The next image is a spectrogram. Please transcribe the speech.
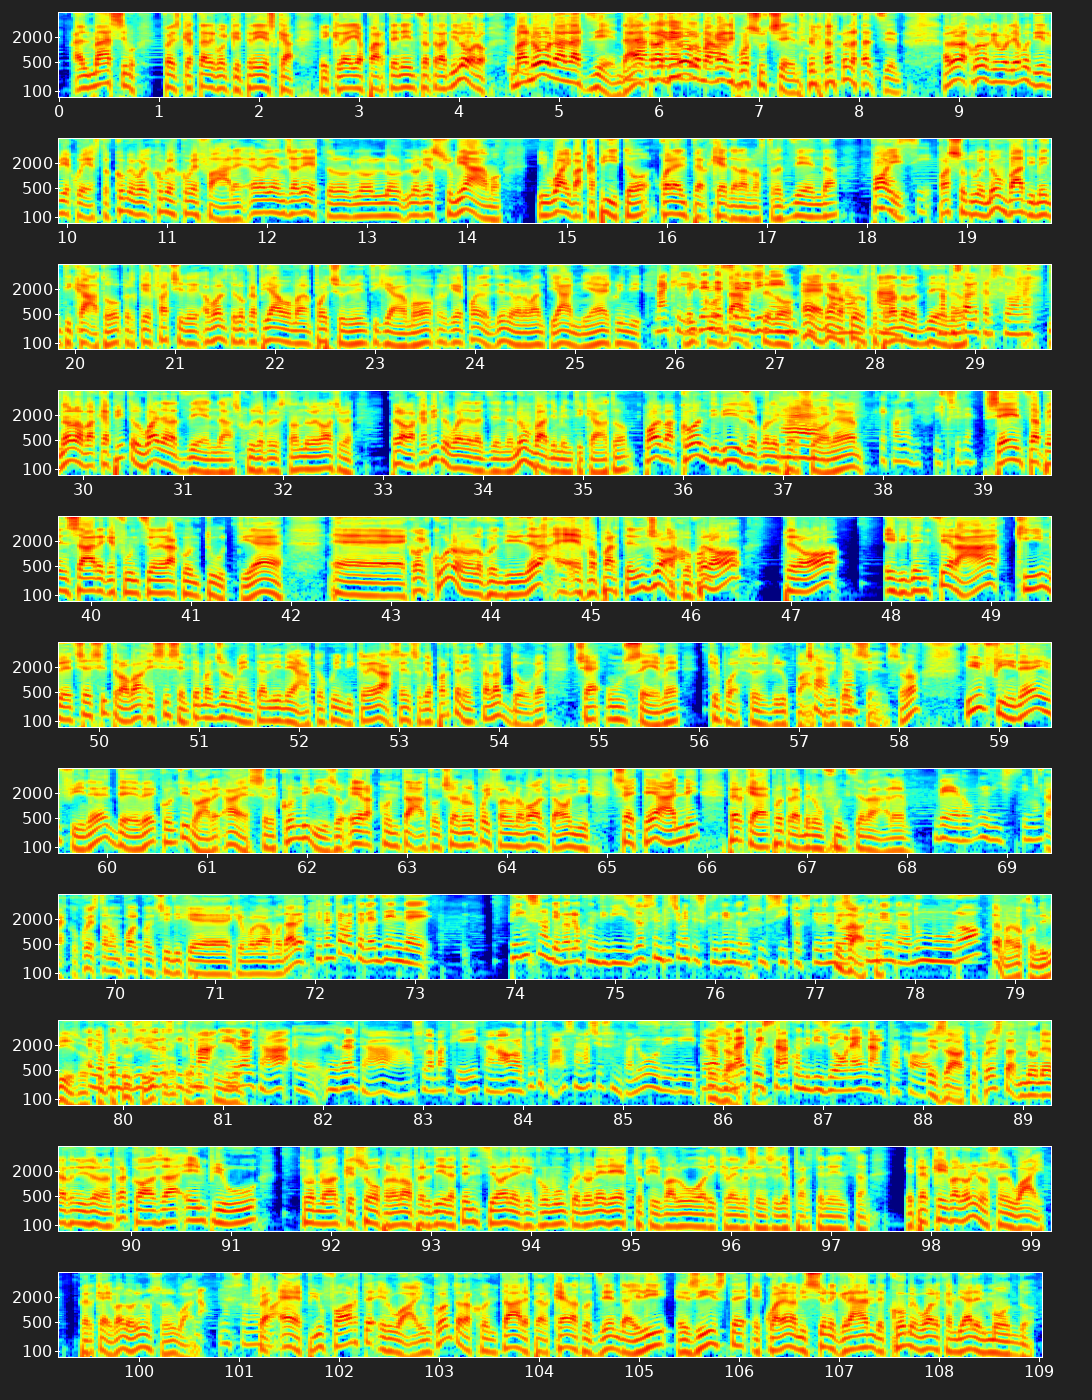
Al massimo fai scattare qualche tresca e crei appartenenza tra di loro, ma non all'azienda. Eh. Tra di loro magari può succedere, ma non all'azienda. Allora, quello che vogliamo dirvi è questo: come, come- come fare? Ve l'abbiamo già detto, lo, lo- lo- lo riassumiamo. Il why va capito, qual è il perché della nostra azienda. Poi, Eh sì. passo 2, non va dimenticato perché è facile, a volte lo capiamo, ma poi ce lo dimentichiamo. Perché poi le aziende vanno avanti anni, eh, quindi Ma anche le aziende se ne dimenticano. Eh, no, no, quello sto Ah, parlando dell'azienda. Ma pensavo alle persone. No, no, va capito il why dell'azienda. Scusa perché sto andando veloce. per- Però va capito il why dell'azienda, non va dimenticato. Poi va condiviso con le Eh. persone, eh, Che cosa difficile. senza pensare che funzionerà con tutti. Eh. Eh, qualcuno non lo condividerà, eh, fa parte del gioco, Gioco. però, però evidenzierà chi invece si trova e si sente maggiormente allineato, quindi creerà senso di appartenenza laddove c'è un seme che può essere sviluppato Certo. di quel senso. No? Infine, infine, deve continuare a essere condiviso e raccontato, cioè non lo puoi fare una volta ogni sette anni perché potrebbe non funzionare. Vero, verissimo. Ecco, questi erano un po' i consigli che, che volevamo dare. Che tante volte le aziende pensano di averlo condiviso semplicemente scrivendolo sul sito, scrivendolo, Esatto. appendendolo ad un muro Eh, ma l'ho condiviso. l'ho condiviso, l'ho scritto, ma in realtà, eh, in realtà sulla bacheca no, tutti passano, ma ci sono i valori lì, però non è Esatto. questa la condivisione, è un'altra cosa. Esatto, questa non è la condivisione, è un'altra cosa. E in più, torno anche sopra, no? Per dire attenzione che comunque non è detto che i valori creino senso di appartenenza. E perché i valori non sono il why. Perché i valori non sono il why. No, non sono Cioè uguali. è più forte il why. Un conto è raccontare perché la tua azienda è lì, esiste e qual è la missione grande, come vuole cambiare il mondo.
